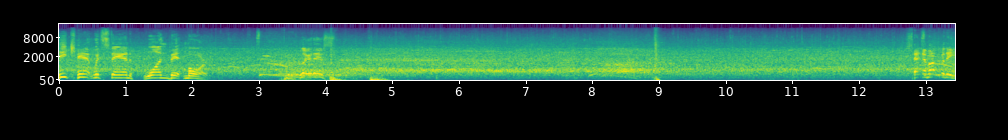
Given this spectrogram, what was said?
He can't withstand one bit more. Look at this. Setting him up for the...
